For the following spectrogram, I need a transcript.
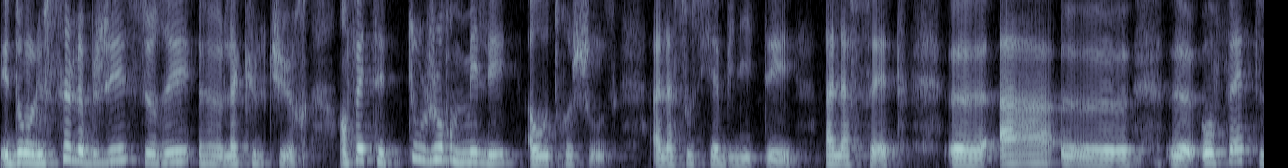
et dont le seul objet serait la culture. En fait, c'est toujours mêlé à autre chose, à la sociabilité, à la fête, à euh, euh, au fait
